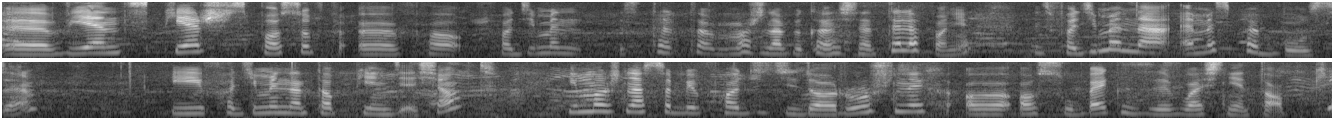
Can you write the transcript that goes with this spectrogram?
E, Więc pierwszy sposób e, wcho- wchodzimy, to, można wykonać na telefonie, więc wchodzimy na MSP Buzy i wchodzimy na top 50 i można sobie wchodzić do różnych osóbek z właśnie topki.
